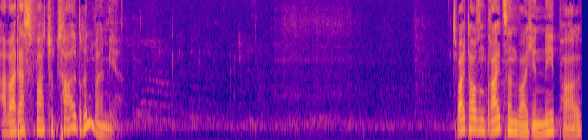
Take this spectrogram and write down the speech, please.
Aber das war total drin bei mir. 2013 war ich in Nepal.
